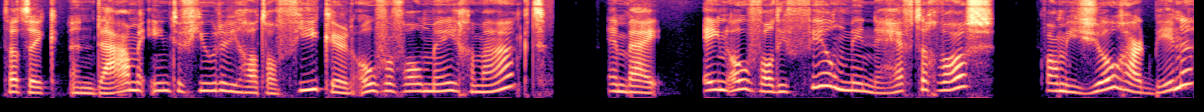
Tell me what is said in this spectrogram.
dat ik een dame interviewde, die had al vier keer een overval meegemaakt. En bij één overval die veel minder heftig was, kwam hij zo hard binnen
